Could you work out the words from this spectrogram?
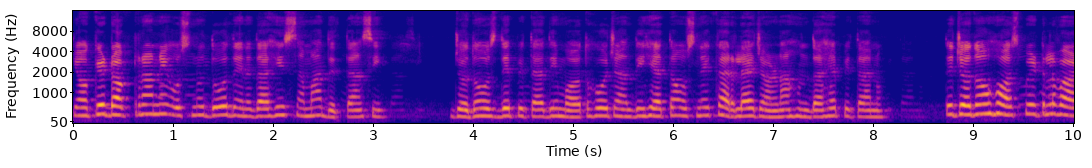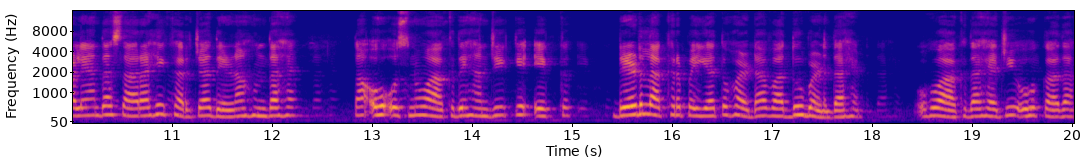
ਕਿਉਂਕਿ ਡਾਕਟਰਾਂ ਨੇ ਉਸ ਨੂੰ 2 ਦਿਨ ਦਾ ਹੀ ਸਮਾਂ ਦਿੱਤਾ ਸੀ। ਜਦੋਂ ਉਸ ਦੇ ਪਿਤਾ ਦੀ ਮੌਤ ਹੋ ਜਾਂਦੀ ਹੈ ਤਾਂ ਉਸਨੇ ਘਰ ਲੈ ਜਾਣਾ ਹੁੰਦਾ ਹੈ ਪਿਤਾ ਨੂੰ। ਤੇ ਜਦੋਂ ਹਸਪੀਟਲ ਵਾਲਿਆਂ ਦਾ ਸਾਰਾ ਹੀ ਖਰਚਾ ਦੇਣਾ ਹੁੰਦਾ ਹੈ, ਤਾਂ ਉਹ ਉਸ ਨੂੰ ਆਖਦੇ ਹਨ ਜੀ ਕਿ 1 1.5 ਲੱਖ ਰੁਪਈਆ ਤੁਹਾਡਾ ਵਾਧੂ ਬਣਦਾ ਹੈ। ਉਹ ਆਖਦਾ ਹੈ ਜੀ, ਉਹ ਕਾਦਾ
